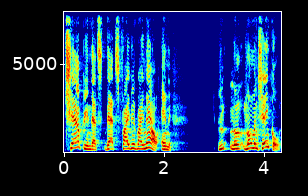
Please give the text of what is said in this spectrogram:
champion that's that's fighting right now. And L- L- Lomachenko,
